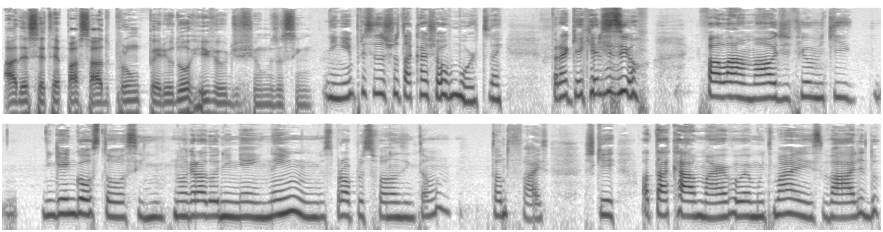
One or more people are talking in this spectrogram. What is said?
a DC ter passado por um período horrível de filmes, assim. Ninguém precisa chutar cachorro morto, né? Pra que que eles iam falar mal de filme que ninguém gostou, assim, não agradou ninguém, nem os próprios fãs, então tanto faz. Acho que atacar a Marvel é muito mais válido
